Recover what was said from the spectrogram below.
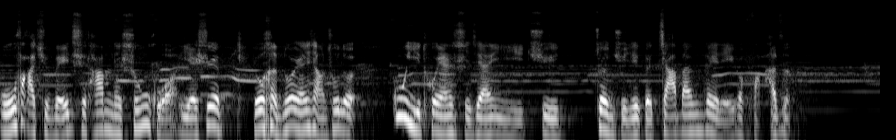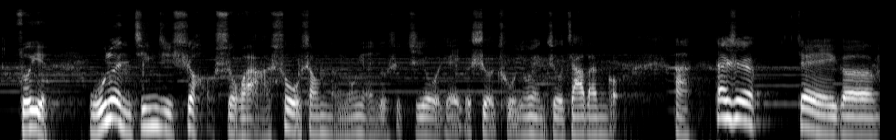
无法去维持他们的生活，也是有很多人想出了故意拖延时间以去赚取这个加班费的一个法子。所以，无论经济是好是坏啊，受伤的永远就是只有这个社畜，永远只有加班狗啊。但是这个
